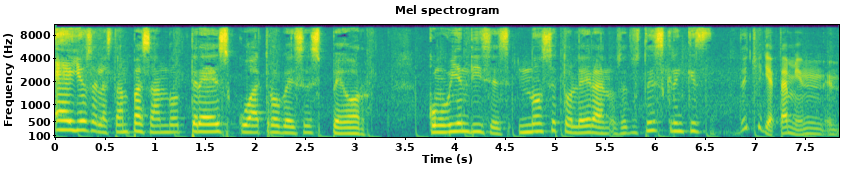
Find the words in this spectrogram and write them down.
ellos se la están pasando tres, cuatro veces peor. Como bien dices, no se toleran. O sea, ustedes creen que es. De hecho, ya también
